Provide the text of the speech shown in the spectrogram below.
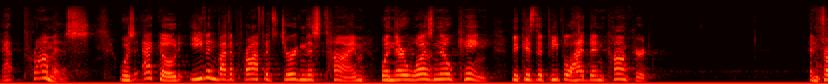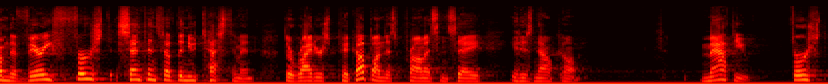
That promise was echoed even by the prophets during this time when there was no king because the people had been conquered. And from the very first sentence of the New Testament, the writers pick up on this promise and say, It is now come. Matthew, first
